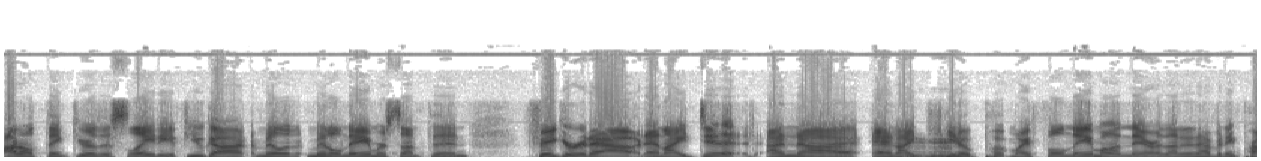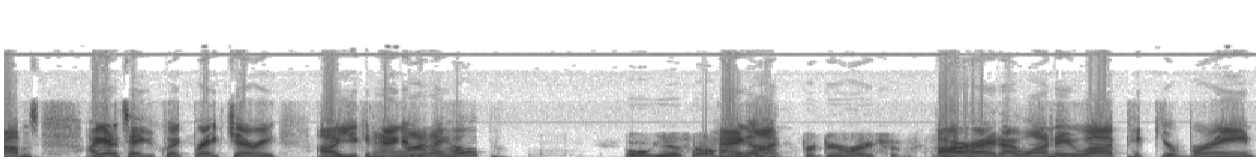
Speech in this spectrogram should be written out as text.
I don't think you're this lady. If you got a middle name or something, figure it out. And I did. And uh, and I, Mm-hmm. you know, put my full name on there and I didn't have any problems. I got to take a quick break, Jerry. Uh, you can hang on, I hope. Oh yes, I'll Hang be on. for duration. All right, I want to uh, pick your brain.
